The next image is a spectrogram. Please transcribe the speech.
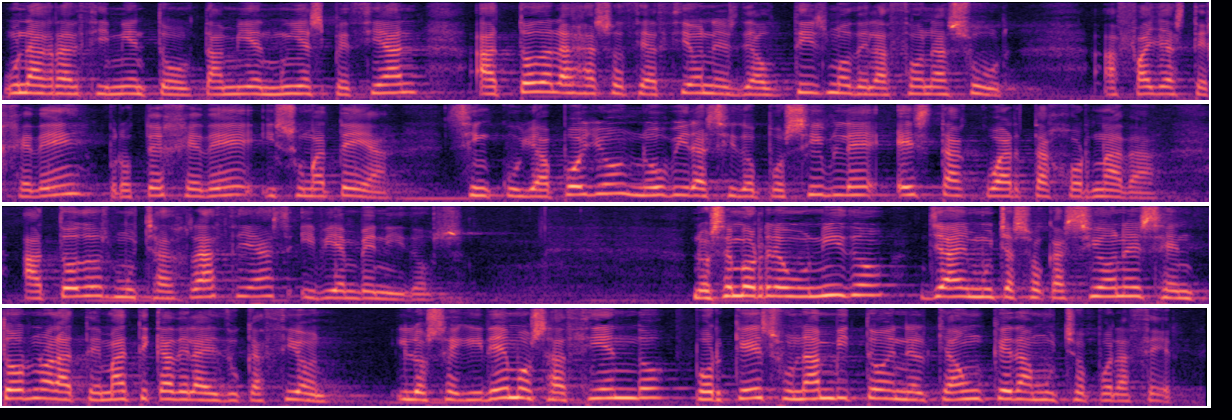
Un agradecimiento también muy especial a todas las asociaciones de autismo de la zona sur, a Fallas TGD, ProTGD y Sumatea, sin cuyo apoyo no hubiera sido posible esta cuarta jornada. A todos muchas gracias y bienvenidos. Nos hemos reunido ya en muchas ocasiones en torno a la temática de la educación y lo seguiremos haciendo porque es un ámbito en el que aún queda mucho por hacer.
